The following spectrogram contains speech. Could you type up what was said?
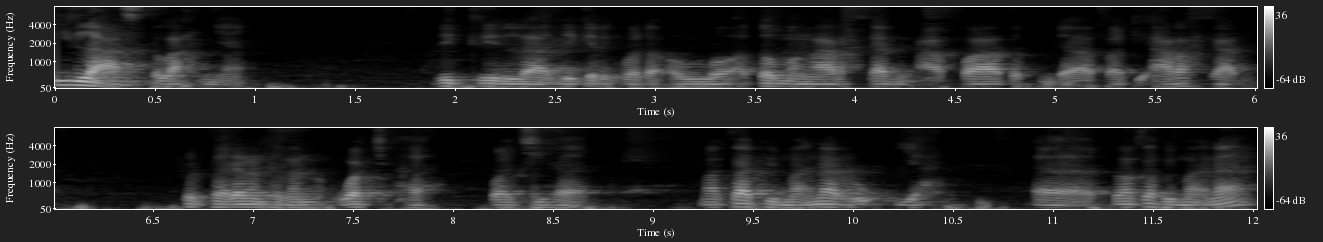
ilah setelahnya. Zikrillah, zikir kepada Allah atau mengarahkan apa atau benda apa diarahkan berbarengan dengan wajah, wajah. Maka bermakna ru'yah. Eh, maka bermakna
